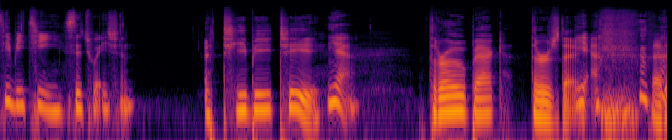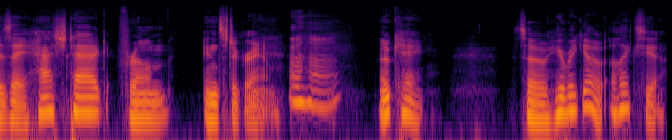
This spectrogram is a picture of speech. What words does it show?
TBT situation. A TBT, Yeah. Throwback Thursday. Yeah. that is a hashtag from Instagram. uh huh. Okay. So here we go, Alexia.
